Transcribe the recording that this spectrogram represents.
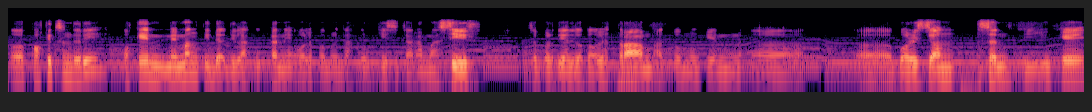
uh, COVID sendiri, oke okay, memang tidak dilakukan ya oleh pemerintah Turki secara masif seperti yang dilakukan oleh Trump atau mungkin uh, uh, Boris Johnson di UK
